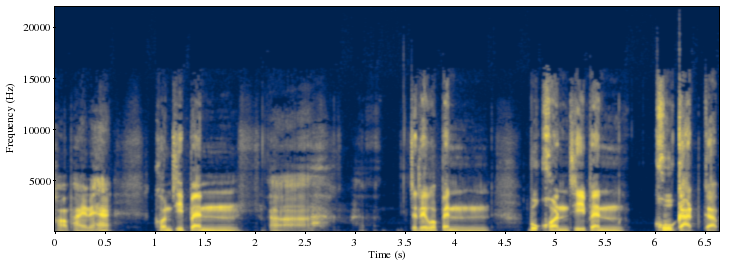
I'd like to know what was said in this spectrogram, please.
ขออภัยนะฮะ คนที่เป็นจะเรียกว่าเป็นบุคคลที่เป็นคู่กัดกับ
